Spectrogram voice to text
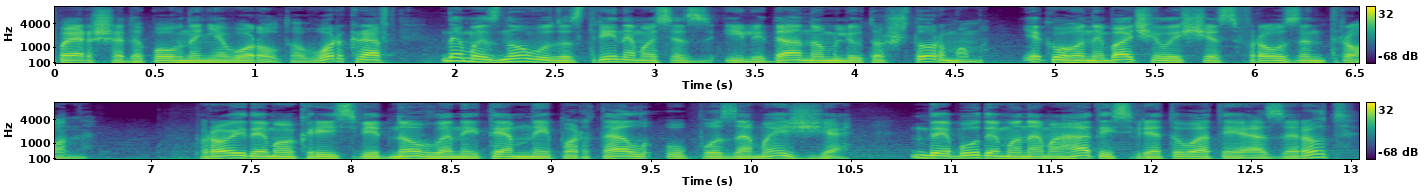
перше доповнення World of Warcraft, де ми знову зустрінемося з Іліданом Лютоштормом, якого не бачили ще з Frozen Throne. Пройдемо крізь відновлений темний портал у позамежжя, де будемо намагатись врятувати Азерот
